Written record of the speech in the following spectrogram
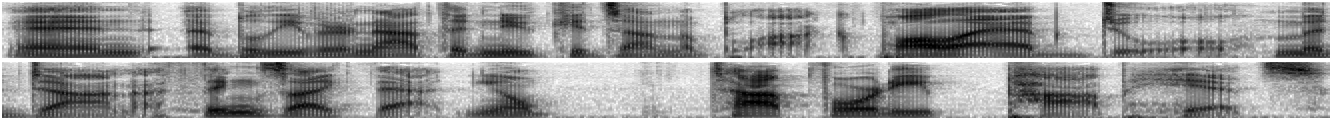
and, uh, believe it or not, the New Kids on the Block, Paula Abdul, Madonna, things like that. You know, top 40 pop hits.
